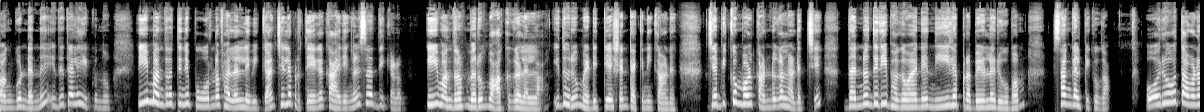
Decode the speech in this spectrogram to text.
പങ്കുണ്ടെന്ന് ഇത് തെളിയിക്കുന്നു. ഈ മന്ത്രത്തിന് പൂർണ ഫലം ലഭിക്കാൻ ചില പ്രത്യേക കാര്യങ്ങൾ ശ്രദ്ധിക്കണം. ഈ മന്ത്രം വെറും വാക്കുകളല്ല ഇതൊരു മെഡിറ്റേഷൻ ടെക്നിക്കാണ് ജപിക്കുമ്പോൾ കണ്ണുകൾ അടച്ച് ധന്വന്തരി ഭഗവാന്റെ നീലപ്രഭയുള്ള രൂപം സങ്കല്പിക്കുക ഓരോ തവണ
